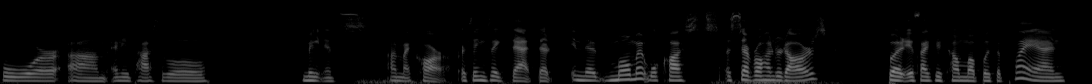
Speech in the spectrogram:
for um, any possible maintenance on my car or things like that that in the moment will cost several hundred dollars but if i could come up with a plan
